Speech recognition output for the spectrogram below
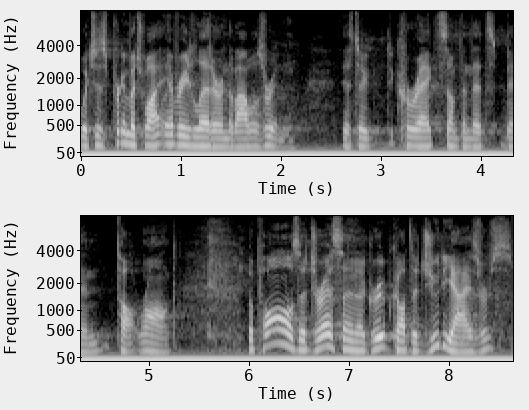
which is pretty much why every letter in the Bible is written, is to, to correct something that's been taught wrong. But Paul is addressing a group called the Judaizers,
